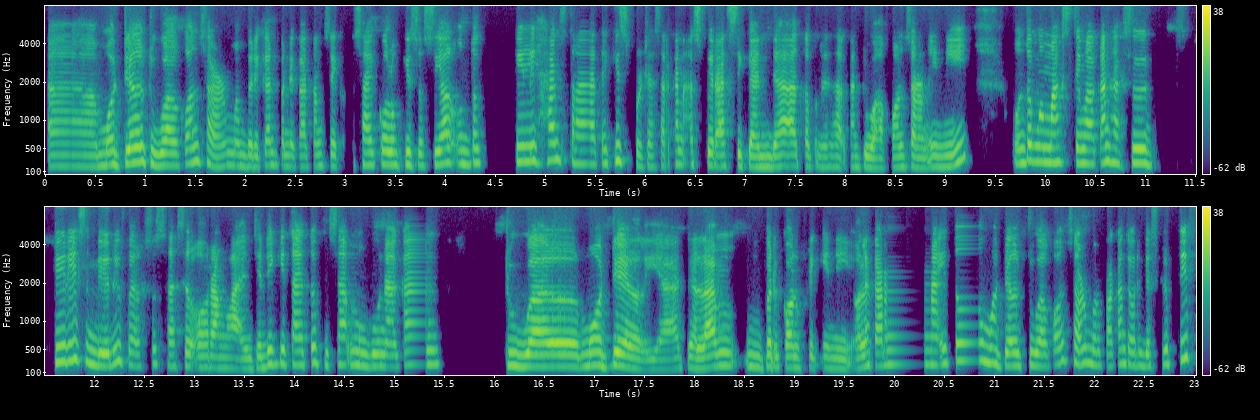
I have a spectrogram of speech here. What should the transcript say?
Uh, model dual concern memberikan pendekatan psikologi sosial untuk pilihan strategis berdasarkan aspirasi ganda atau berdasarkan dua concern ini untuk memaksimalkan hasil diri sendiri versus hasil orang lain. Jadi kita itu bisa menggunakan dual model ya dalam berkonflik ini. Oleh karena itu model dual concern merupakan teori deskriptif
